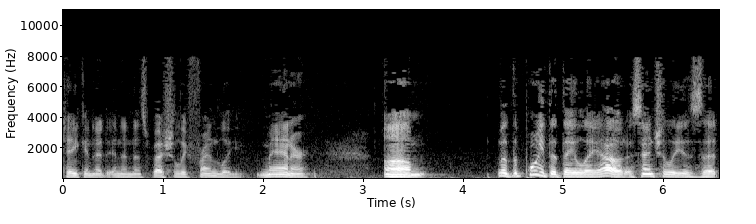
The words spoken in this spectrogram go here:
taken it in an especially friendly manner. Um, but the point that they lay out essentially is that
